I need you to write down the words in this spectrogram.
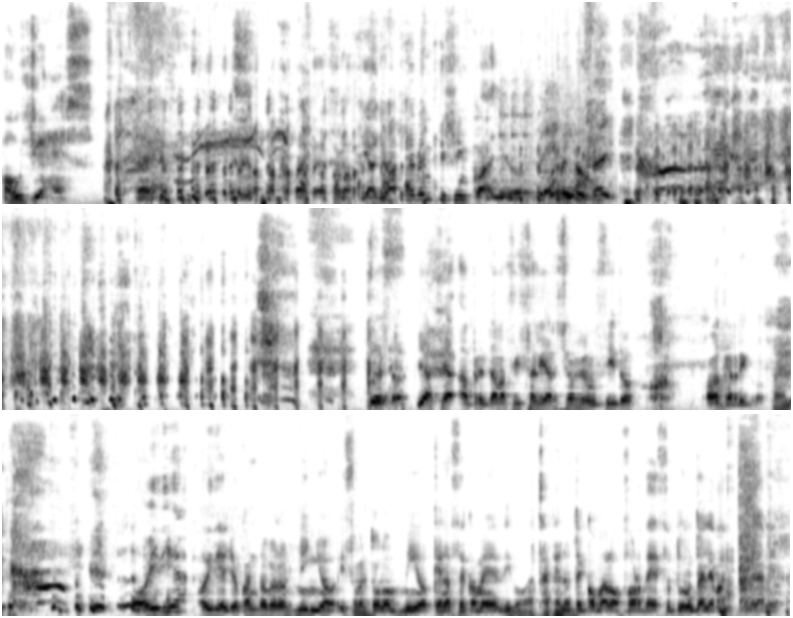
oh yes. ¿Eh? Pues eso lo hacía yo hace 25 años. 26. Y eso, y hacía, apretaba así, salía el chorreoncito. Oh, qué rico. Hoy día, hoy día yo cuando veo a los niños, y sobre todo los míos, que no se comen, digo, hasta que no te comas los bordes, eso tú no te levantas de la mesa.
